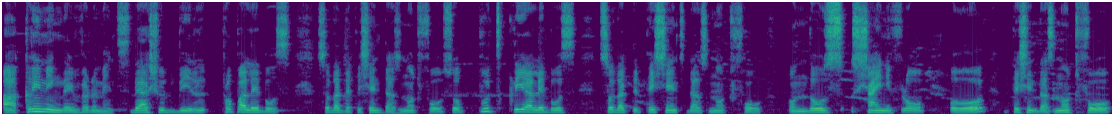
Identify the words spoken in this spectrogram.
are cleaning the environment, there should be proper labels so that the patient does not fall. So put clear labels so that the patient does not fall on those shiny floor or patient does not fall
